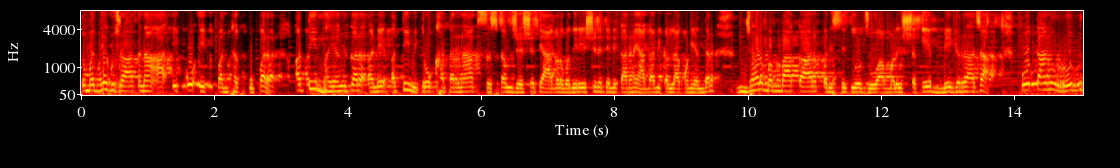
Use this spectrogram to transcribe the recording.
તો મધ્ય ગુજરાતના આ એકો એક પંથક ઉપર અતિ ભયંકર અને અતિ મિત્રો ખતરનાક સિસ્ટમ જે છે તે આગળ વધી રહી છે અને તેને કારણે આગામી કલાકોની અંદર જળબંબાકાર પરિસ્થિતિઓ જોવા મળી શકે. મેઘરાજા પોતાનું રુદ્ર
